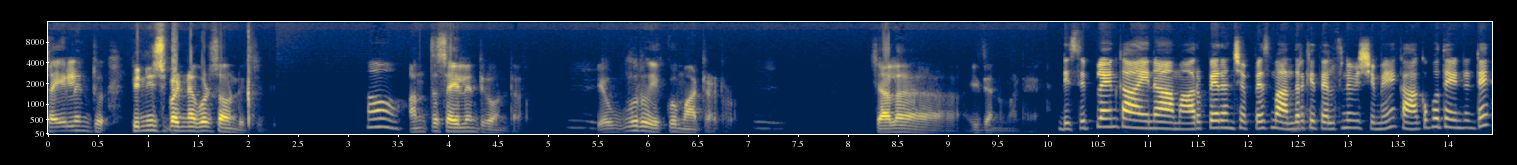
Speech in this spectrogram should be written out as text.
సైలెంట్ ఫినిష్ పడినా కూడా సౌండ్ వచ్చింది. అంత సైలెంట్గా ఉంటారు. ఎవ్వరు ఎక్కువ మాట్లాడరు. చాలా ఇదన్నమాట ఆయన. డిసిప్లైన్గా ఆయన మారుపేరు అని చెప్పేసి మా అందరికీ తెలిసిన విషయమే. కాకపోతే ఏంటంటే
